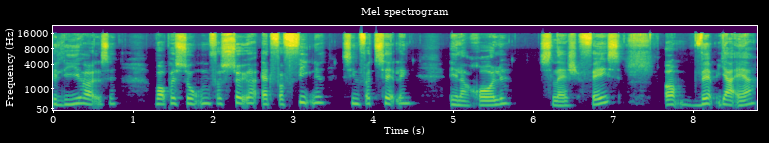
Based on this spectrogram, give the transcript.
vedligeholdelse, hvor personen forsøger at forfine sin fortælling eller rolle slash face om, hvem jeg er,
